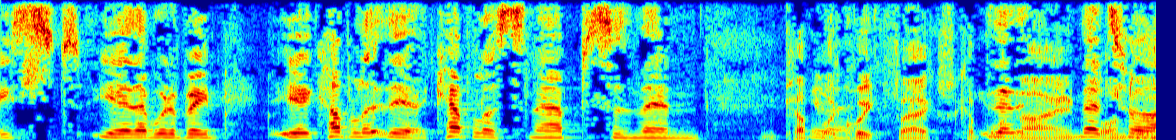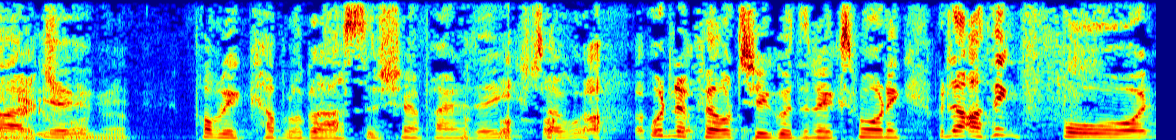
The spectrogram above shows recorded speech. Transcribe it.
based. Yeah, they would have been yeah, a couple of yeah, a couple of snaps and then A couple of know. quick facts, a couple That- of names, that's on to the right, next yeah. one, yeah. Probably a couple of glasses of champagne at each, so wouldn't have felt too good the next morning. But no, I think four,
